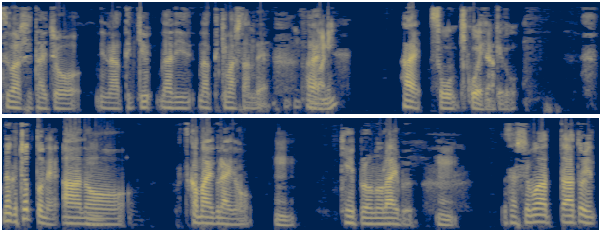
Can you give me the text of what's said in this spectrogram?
素晴らしい体調になってき、なり、なってきましたんで、はいほんまに？はい。そう聞こえへんけど。なんかちょっとね、あのー、2日前ぐらいのうん。K プロのライブうん。させてもらった後に、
